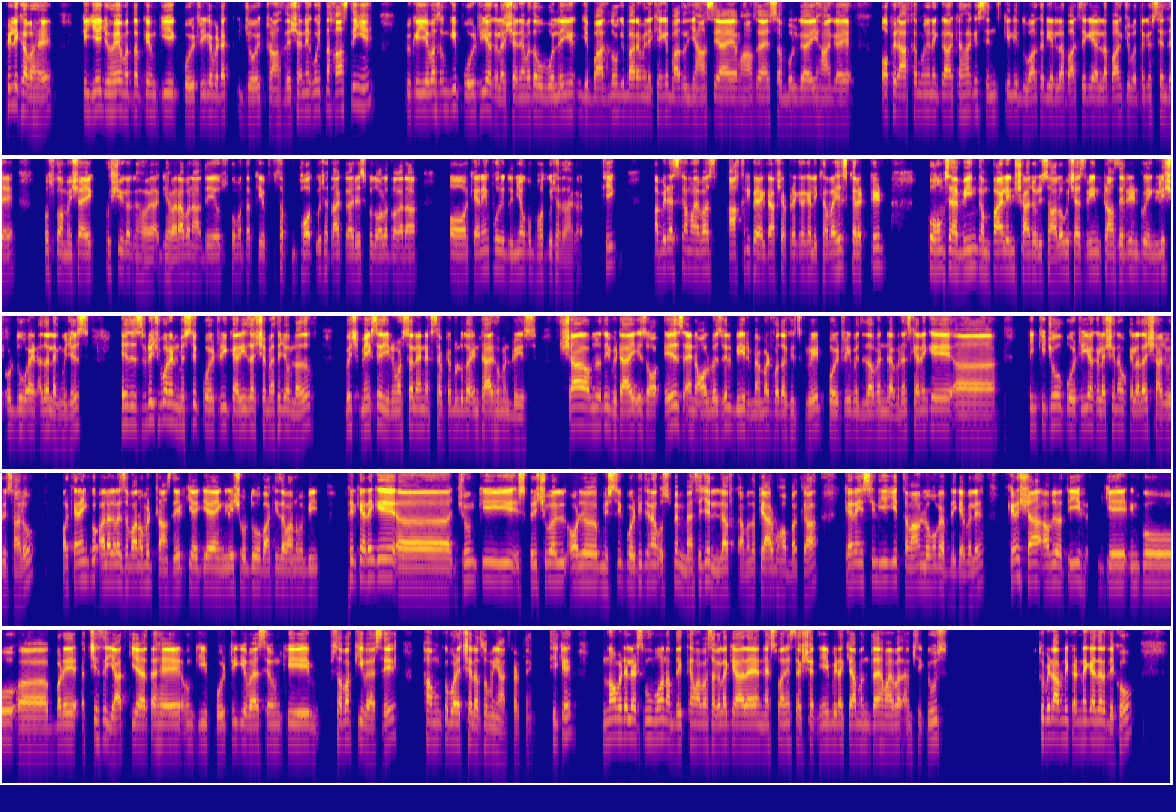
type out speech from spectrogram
फिर लिखा हुआ है कि ये जो है मतलब कि उनकी एक पोइट्री का बेटा जो एक ट्रांसलेशन है, कोई इतना खास नहीं है, क्योंकि ये बस उनकी पोइट्री का कलेक्शन है। मतलब वो बोल रहे ये बादलों के बारे में लिखे कि बादल यहाँ से आए, वहाँ से आए संबुल गए, यहाँ गए। और फिर आखिर में उन्होंने कहा कहा कि सिंध के लिए दुआ करिए अल्लाह पाक से कि अल्लाह पाक जो मतलब कि सिंध है, उसको हमेशा एक खुशी का गहरा बना दे, उसको मतलब कि सब बहुत कुछ अता कर, इसको दौलत वगैरह। और कह रहे हैं पूरी दुनिया को बहुत कुछ अदा कर। ठीक? अब बेटा इसका हमारे पास आखिरी पैराग्राफ चैप्टर का लिखा हुआ है? Corrected poems have been compiled in Shah Risalo, which has been translated into English, Urdu, and other languages. His spiritual and mystic poetry carries a message of love, which makes it universal and acceptable to the entire human race. Shah Abdul Latif Bhitai is, is and always will be remembered for the, his great poetry with love and reverence. कह रहे हैं कि इनकी जो poetry का collection है वो कहलाता है शाहजो रिसालो और कह रहे हैं इनको अलग अलग जबानों में ट्रांसलेट किया गया है इंग्लिश उर्दू और बाकी जबानों में भी फिर कह रहे हैं कि जो उनकी स्पिरिचुअल और जो मिस्टिक पोइट्री थी ना, उसमें मैसेज है लव का मतलब प्यार मोहब्बत का। कह रहे हैं इसीलिए ये तमाम लोगों पे अप्लीकेबल है। कह रहे हैं शाह अब्दुल लतीफ़, ये इनको बड़े अच्छे से याद किया जाता है। उनकी पोइट्री की वजह से, उनके सबक की वजह से हम उनको बड़े अच्छे लफ्जों में याद करते हैं, ठीक है? नौ बेटा लेट्स मूव ऑन अब देखते हैं हमारे पास अगला क्या आ रहा है। नेक्स्ट वन सेक्शन ए बेटा, क्या बनता है हमारे पास एमसीक्यूज तो बेटा, आपने करने क्या जरा देखो।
